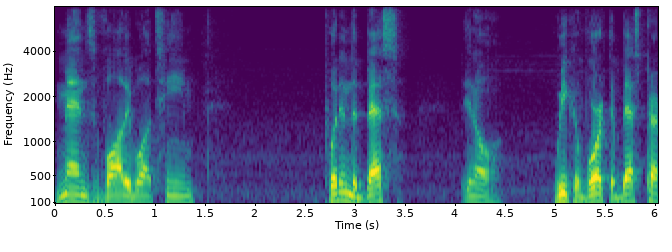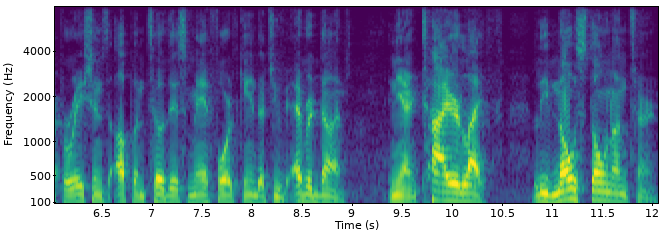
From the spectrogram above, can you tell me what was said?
men's volleyball team. Put in the best, you know, week of work, the best preparations up until this May 4th game that you've ever done in your entire life. Leave no stone unturned.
